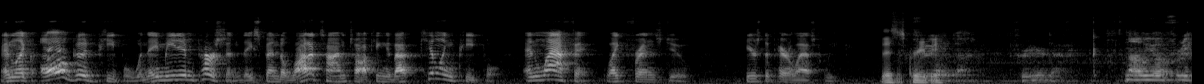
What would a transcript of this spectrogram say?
And like all good people, when they meet in person, they spend a lot of time talking about killing people and laughing like friends do. Here's the pair last week. This is creepy. Free or die. Free or die. Now you are free.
